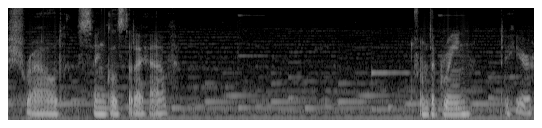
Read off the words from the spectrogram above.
Shroud singles that I have. From the green to here.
